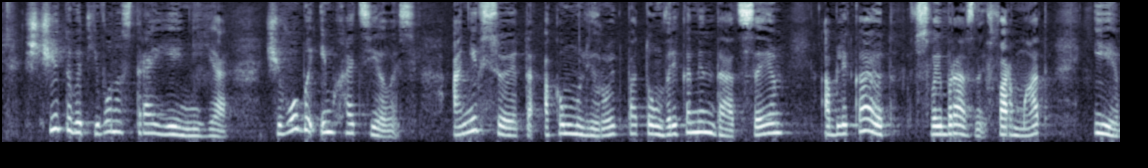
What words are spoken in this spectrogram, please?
– считывает его настроение, чего бы им хотелось. Они все это аккумулируют потом в рекомендации, облекают в своеобразный формат и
